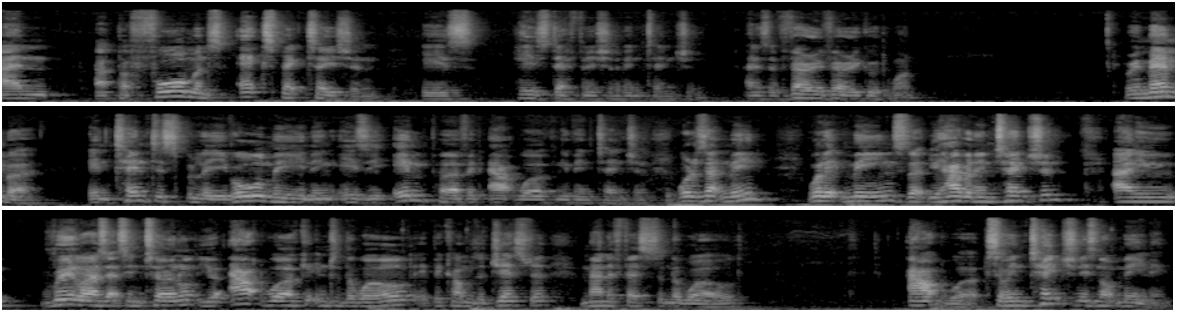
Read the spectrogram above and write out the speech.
And a performance expectation is his definition of intention. And it's a very, very good one. Remember, intentists believe all meaning is the imperfect outworking of intention. What does that mean? Well, it means that you have an intention and you realize that's internal, you outwork it into the world, it becomes a gesture, manifests in the world. Outwork. So intention is not meaning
